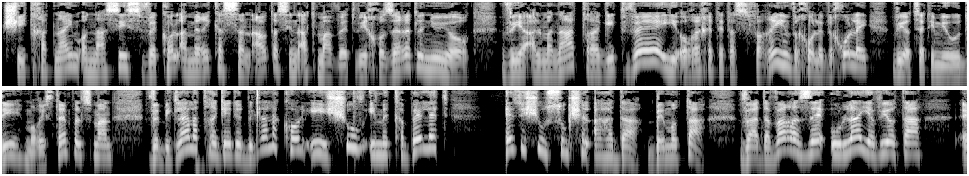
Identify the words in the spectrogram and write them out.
שהתחתנה עם אונסיס וכל אמריקה שנאה אותה שנאת מוות, והיא חוזרת לניו יורק, והיא האלמנה הטרגית, והיא עורכת את הספרים וכולי וכולי, והיא יוצאת עם יהודי, מוריס טמפלסמן, ובגלל הטרגדיות, בגלל הכל, היא שוב, היא מקבלת איזשהו סוג של אהדה במותה, והדבר הזה אולי יביא אותה אה,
